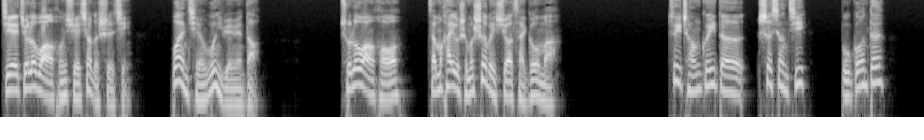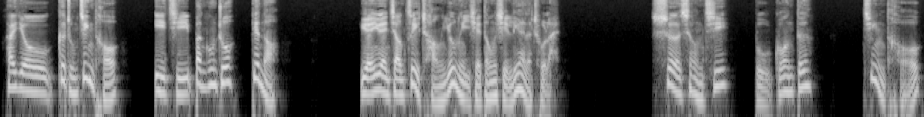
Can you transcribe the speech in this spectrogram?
解决了网红学校的事情，万钱问圆圆道：“除了网红，咱们还有什么设备需要采购吗？”最常规的摄像机、补光灯，还有各种镜头，以及办公桌、电脑。圆圆将最常用的一些东西列了出来：摄像机、补光灯、镜头，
